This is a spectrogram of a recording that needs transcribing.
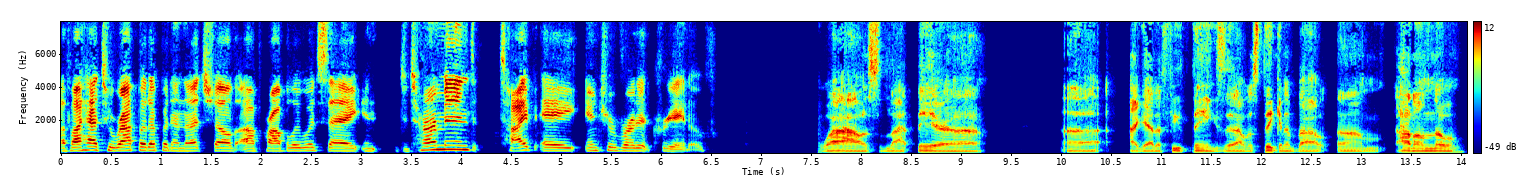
if I had to wrap it up in a nutshell, I probably would say in determined, type A, introverted, creative. Wow, it's a lot there. Uh, uh, I got a few things that I was thinking about. Um, I don't know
